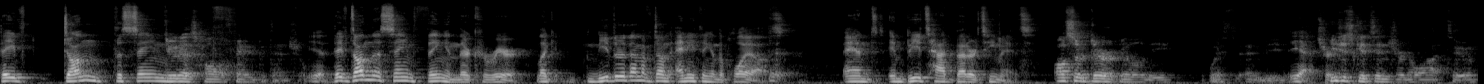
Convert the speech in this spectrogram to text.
they've done the same. Dude has Hall of Fame potential. Yeah, they've done the same thing in their career. Like neither of them have done anything in the playoffs, and Embiid's had better teammates. Also durability with Embiid. Yeah, true. He just gets injured a lot too.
